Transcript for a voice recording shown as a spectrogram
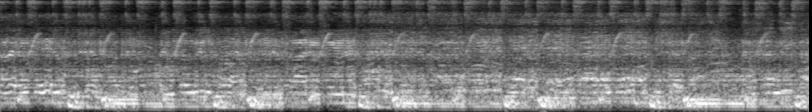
Thank you.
